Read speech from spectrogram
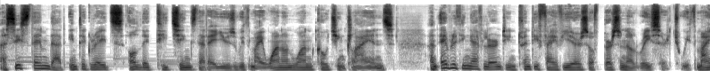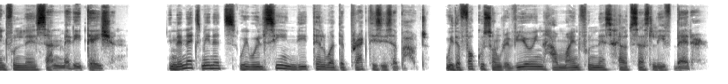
a system that integrates all the teachings that I use with my one on one coaching clients and everything I've learned in 25 years of personal research with mindfulness and meditation. In the next minutes, we will see in detail what the practice is about, with a focus on reviewing how mindfulness helps us live better.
